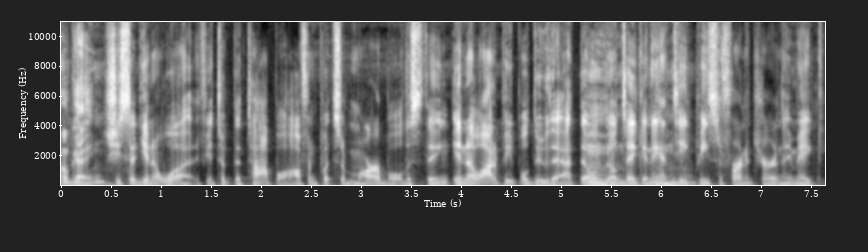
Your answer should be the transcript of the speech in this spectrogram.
Okay, She said, "You know what? If you took the top off and put some marble, this thing." And a lot of people do that. They'll they'll take an antique piece of furniture and they make.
